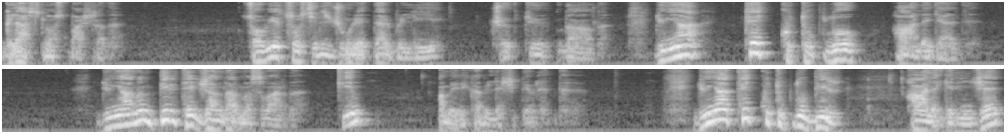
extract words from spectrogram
Glasnost başladı. Sovyet Sosyalist Cumhuriyetler Birliği çöktü, dağıldı. Dünya tek kutuplu hale geldi. Dünyanın bir tek jandarması vardı. Kim? Amerika Birleşik Devletleri. Dünya tek kutuplu bir hale gelince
